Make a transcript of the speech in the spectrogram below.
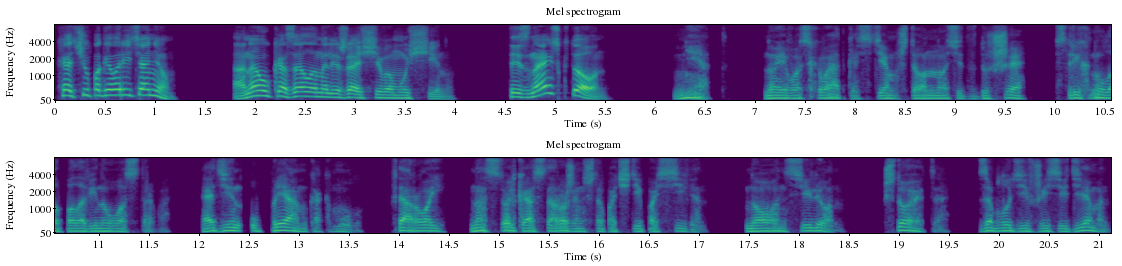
Хочу поговорить о нем». Она указала на лежащего мужчину. «Ты знаешь, кто он?» «Нет, но его схватка с тем, что он носит в душе, встряхнула половину острова. Один упрям, как мул, второй настолько осторожен, что почти пассивен. Но он силен. Что это? Заблудившийся демон?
